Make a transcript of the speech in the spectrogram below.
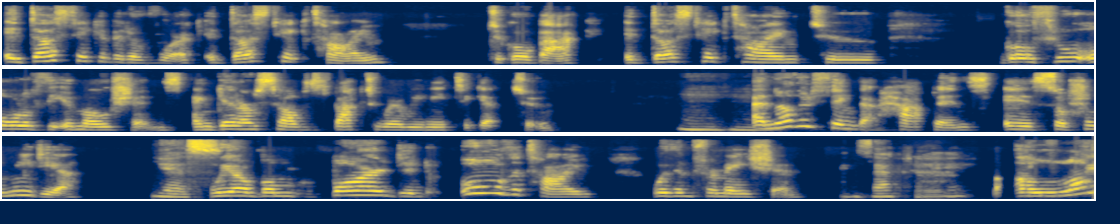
it does take a bit of work. It does take time to go back. It does take time to go through all of the emotions and get ourselves back to where we need to get to. Mhm. Another thing that happens is social media. yes, We are bombarded all the time with information. exactly. A lot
